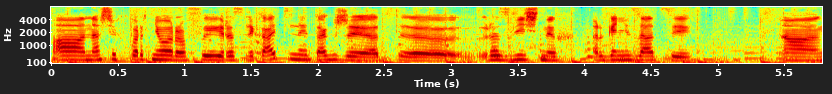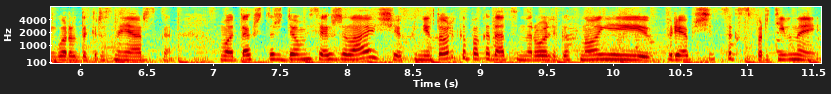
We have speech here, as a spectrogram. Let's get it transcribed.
а, наших партнеров, и развлекательные, также от э, различных организаций а, города Красноярска. Вот, так что ждем всех желающих не только покататься на роликах, но и приобщиться к спортивной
